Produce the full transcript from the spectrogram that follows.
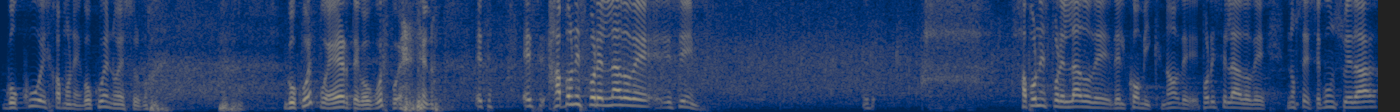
Goku es japonés, Goku es nuestro. Goku es fuerte, Goku es fuerte. ¿no? Es, Japón es por el lado de... Eh, sí. Japón es por el lado del cómic, ¿no? por ese lado de, no sé, según su edad.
